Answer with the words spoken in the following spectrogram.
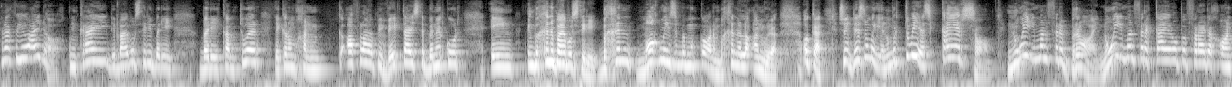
en ek wil jou uitdaag. Kom kry die Bybelstudie by die by die kantoor. Jy kan hom gaan aflaai op die webtuiste binnekort en en begin 'n Bybelstudie. Begin maak mense bymekaar en begin hulle aanmoedig. OK. So dis nommer 1. Nommer 2 is kuier saam. Nooi iemand vir 'n braai. Nooi iemand vir 'n kuier op 'n Vrydag aan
